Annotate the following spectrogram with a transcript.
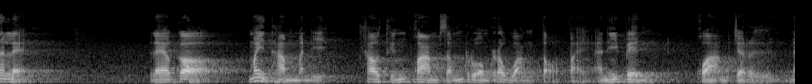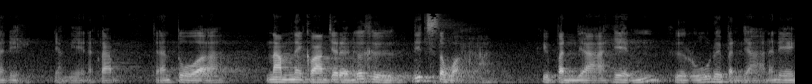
นั่นแหละ แล้วก็ไม่ทำมันอีก เข้าถึงความสำรวมระวังต่อไป อันนี้เป็นความเจริญนั่นเองอย่างนี้นะครับ ฉะนั้นตัวนำในความเจริญก็คือดิสวาคือปัญญาเห็นคือรู้ด้วยปัญญานั่นเอง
